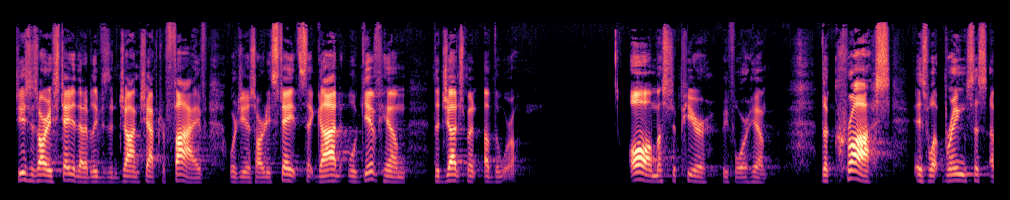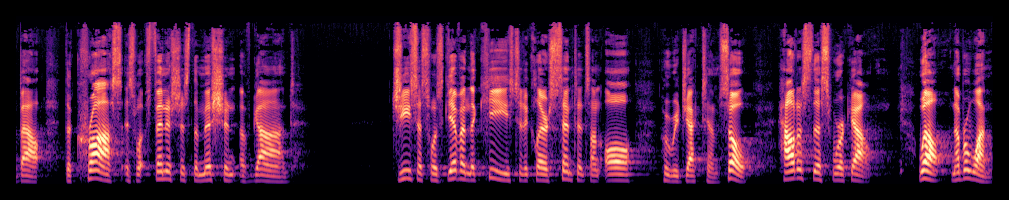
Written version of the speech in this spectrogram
Jesus has already stated that, I believe it's in John chapter 5, where Jesus already states that God will give him the judgment of the world. All must appear before him. The cross is what brings this about. The cross is what finishes the mission of God. Jesus was given the keys to declare sentence on all who reject him. So, how does this work out? Well, number one,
